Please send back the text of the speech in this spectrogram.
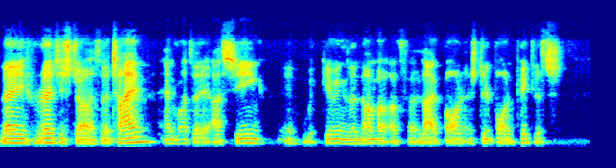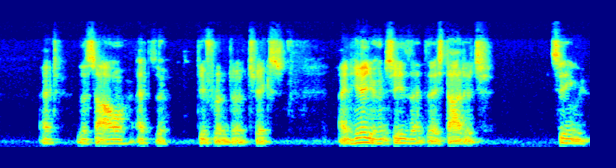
They register the time and what they are seeing, giving the number of uh, live-born and stillborn piglets at the sow at the different uh, checks. And here you can see that they started seeing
